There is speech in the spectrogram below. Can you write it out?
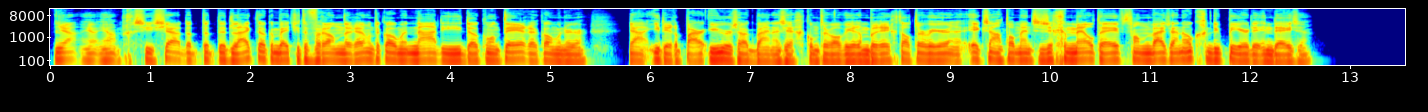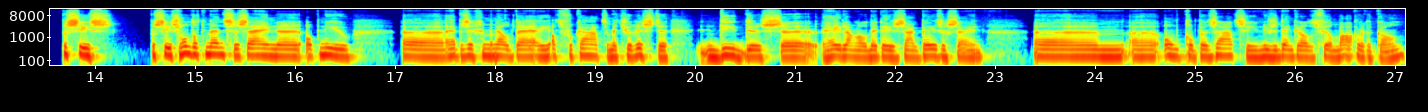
Ja, ja, ja, precies. Ja, dat, dat, lijkt ook een beetje te veranderen. Want er komen na die documentaire komen er ja, iedere paar uur zou ik bijna zeggen, komt er wel weer een bericht dat er weer een x aantal mensen zich gemeld heeft van wij zijn ook gedupeerden in deze. Precies, precies. 100 mensen zijn uh, opnieuw. Uh, hebben zich gemeld bij advocaten met juristen die dus uh, heel lang al met deze zaak bezig zijn. Ehm, om compensatie. Nu ze denken dat het veel makkelijker kan.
